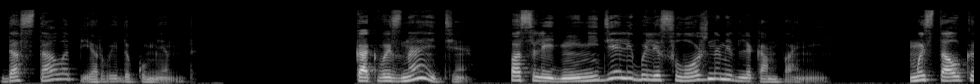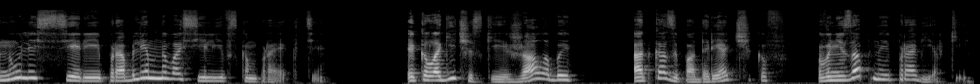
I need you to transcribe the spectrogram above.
достала первый документ. Как вы знаете, последние недели были сложными для компании. мы столкнулись с серией проблем на Васильевском проекте. Экологические жалобы, отказы подрядчиков, внезапные проверки.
